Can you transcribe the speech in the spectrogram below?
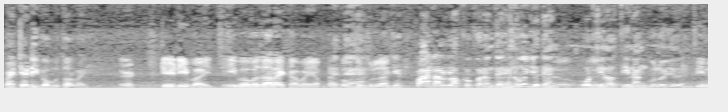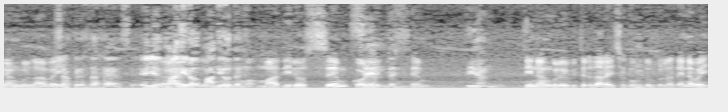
ভাই টেডি কবুতর ভাই। টেডি ভাই এইভাবে দাঁড়ায় কা ভাই আপনার কবুতরগুলা যে পাটার লক্ষ্য করেন দেখেন ওই যে দেন অরিজিনাল তিন আঙ্গুল ওই যে দেন। তিন আঙ্গুল না ভাই। এই যে মাদিরও মাদিও দেন। মাদিরও সেম করে সেম তিন আঙ্গুল। তিন আঙ্গুলের ভিতরে দাঁড়াইছে কবুতরগুলা তাই না ভাই?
